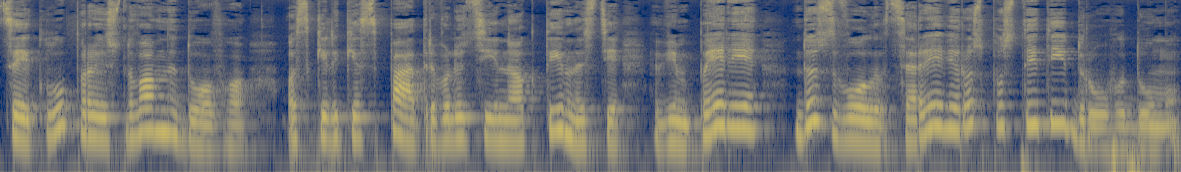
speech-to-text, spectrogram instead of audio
Цей клуб проіснував недовго, оскільки спад революційної активності в імперії дозволив цареві розпустити й Другу думу.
